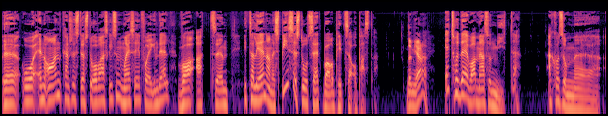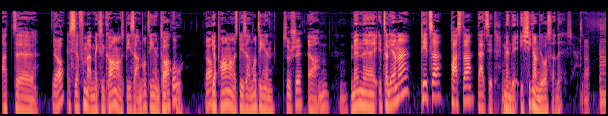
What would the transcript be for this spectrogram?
Eh, og en annen, kanskje største overraskelsen, må jeg si for egen del, var at eh, italienerne spiser stort sett bare pizza og pasta. De gjør det. Jeg trodde det var mer sånn myte. Akkurat som eh, at Ja. Jeg ser for meg at meksikanerne spiser andre ting enn taco. Taco. Ja. Japanerne spiser andre ting enn Sushi. ja. Men uh, italienerne pizza, pasta, that's it. Men det er ikke Grandiosa. det er ikke. Ja.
